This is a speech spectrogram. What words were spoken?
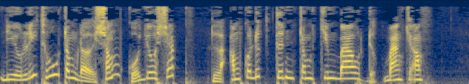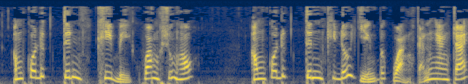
điều lý thú trong đời sống của Joseph là ông có đức tin trong chim bao được ban cho ông. Ông có đức tin khi bị quăng xuống hố. Ông có đức tin khi đối diện với hoàn cảnh ngang trái.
